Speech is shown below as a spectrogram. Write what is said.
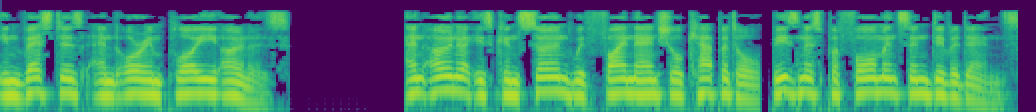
investors and or employee owners. An owner is concerned with financial capital business performance and dividends.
